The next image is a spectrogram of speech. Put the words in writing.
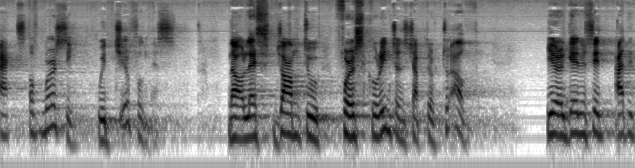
acts of mercy with cheerfulness. Now let's jump to 1 Corinthians chapter 12. Here again, you said, At it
